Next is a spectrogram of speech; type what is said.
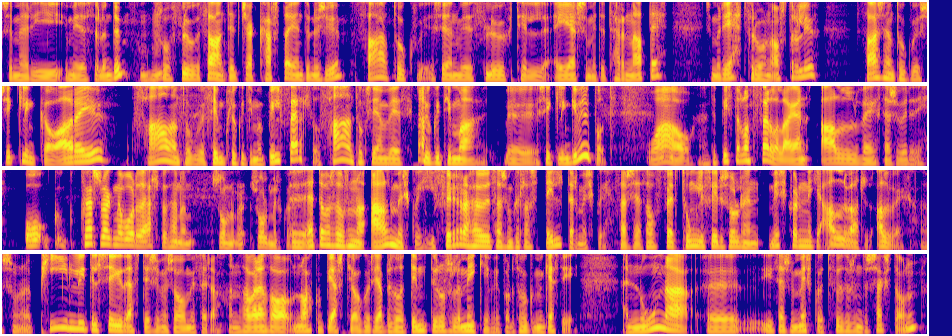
sem er í miðausturlöndum. Mhm. svo flugum við þaðan til Jakarta í Indonésiu þar tók við, síðan við flug til eigjar sem heitir Ternate sem er rétt fyrir hún Ástralju þar síðan tók við sigling á aðræju og þaðan tók við 5 klukkutíma bílferð og þaðan tók síðan við klukkutíma uh, siglingi viðbót. Vá, þetta er býst að langt ferðalag en alveg þessu virði. Og hvers vegna voru þið alltaf þennan sól, sólmyrkva? Uh, Þetta var þá svona almyrkvi, í fyrra höfðu það sem kallast deildarmyrkvi, þar sé að þá fer tungli fyrir sólun en myrkvarinn ekki alveg, all, alveg. Það er svona pínlítil sigð eftir sem við sáum í fyrra. Þannig að það var ennþá nokkuð bjart hjá okkur jafnvel þó að dimdi rosalega mikið, við bara tókum ekki eftir því. en núna uh, í þessu myrkva 2016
